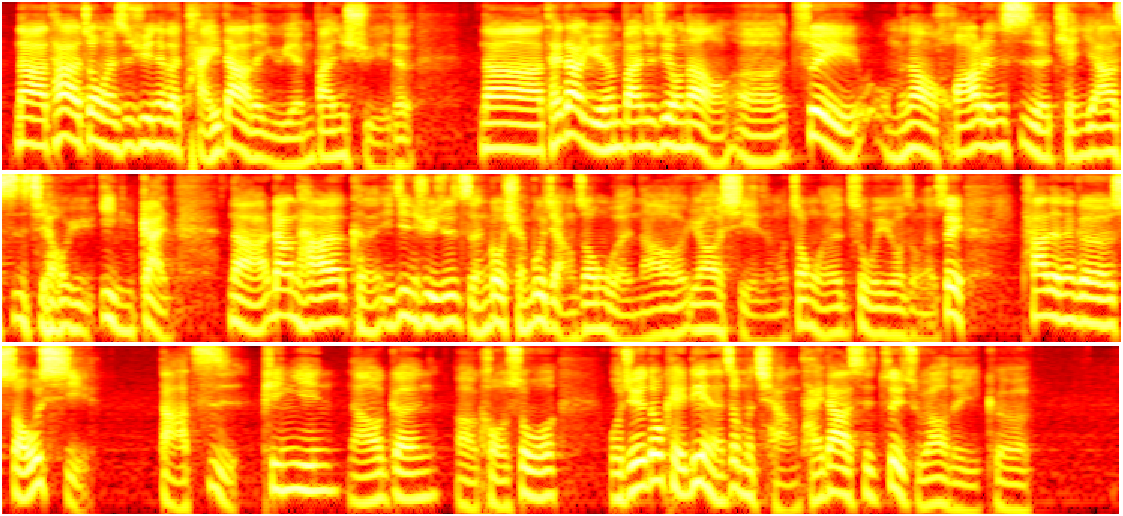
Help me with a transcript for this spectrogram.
那他的中文是去那个台大的语言班学的。那台大语言班就是用那种呃最我们那种华人式的填鸭式教育硬干，那让他可能一进去就只能够全部讲中文，然后又要写什么中文的作业或什么的，所以他的那个手写、打字、拼音，然后跟呃口说，我觉得都可以练得这么强。台大是最主要的一个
